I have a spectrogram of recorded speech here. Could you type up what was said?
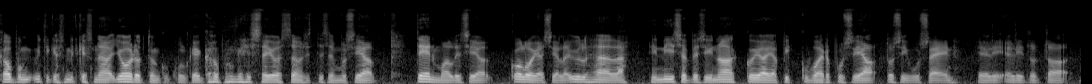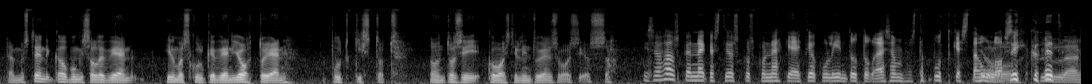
kaupung- mitkä, mitkä nämä johdot on, kun kulkee kaupungeissa, joissa on sitten semmoisia teenmallisia koloja siellä ylhäällä, niin niissä pesi naakkoja ja pikkuvarpusia tosi usein. Eli, eli tota, tämmöisten kaupungissa olevien ilmaskulkevien johtojen putkistot on tosi kovasti lintujen suosiossa. Niin se on hauskan näköistä joskus, kun näkee, että joku lintu tulee semmoisesta putkesta joo, ulos. Kyllä,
